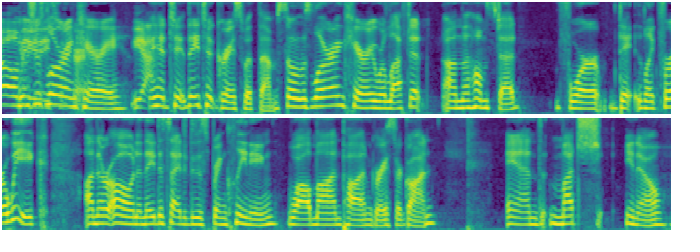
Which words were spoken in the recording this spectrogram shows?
Oh, it was just Laura and. Carrie. Yeah. they had to, they took Grace with them. So it was Laura and Carrie were left at on the homestead for day, like for a week on their own, and they decided to do the spring cleaning while Ma and Pa and Grace are gone. And much, you know,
